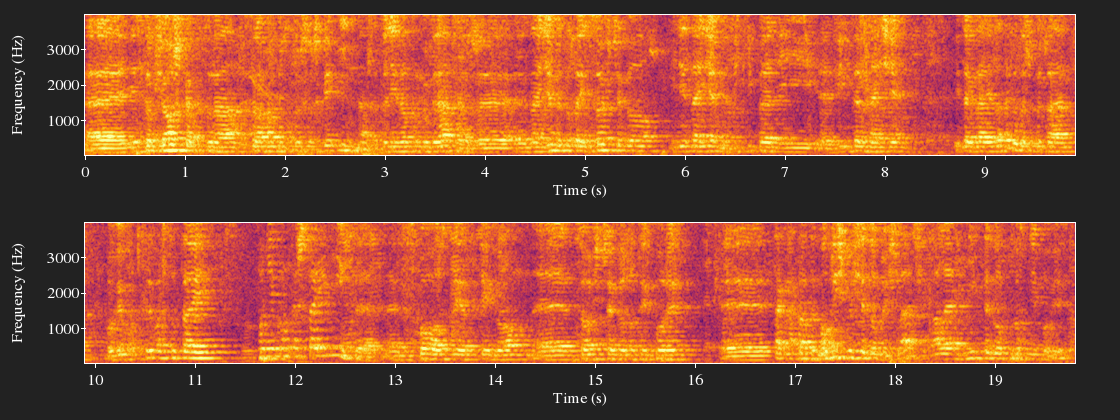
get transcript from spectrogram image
e, jest to książka, która, która ma być troszeczkę inna, że to nie jest autobiografia, że znajdziemy tutaj coś, czego nie znajdziemy w Wikipedii, e, w internecie i tak dalej. Dlatego też pytałem, bowiem odkrywasz tutaj poniekąd też tajemnicę zespołu austriackiego, e, coś, czego do tej pory e, tak naprawdę mogliśmy się domyślać, ale nikt tego wprost nie powiedział.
